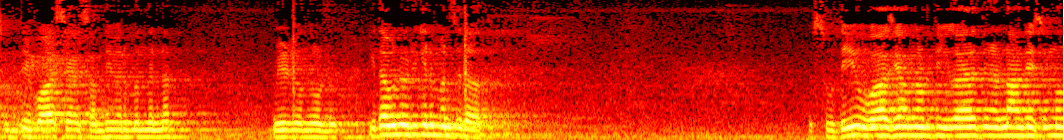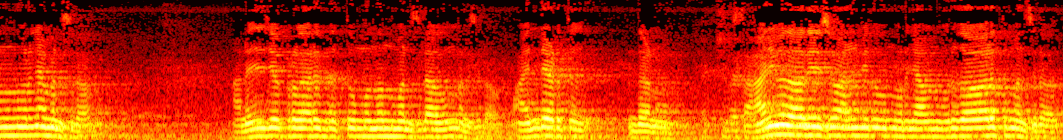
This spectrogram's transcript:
ശുദ്ധിഭാഷ സന്ധി വരുമ്പം തന്നെ വീഴുന്നുണ്ട് ഇതവനൊരിക്കലും മനസ്സിലാകത്തില്ല ശ്രുതി ഉപാസ എന്നിടത്ത് വികാരത്തിന് എണ്ണാദേശം വന്നെന്ന് പറഞ്ഞാൽ മനസ്സിലാകും. അനജിജപ്രകാരം തത്വം വന്നെന്ന് മനസ്സിലാകും മനസ്സിലാകും. അതിന്റെ അടുത്ത് എന്താണ്? സ്ഥാനികതാദേശം അനുവിധം എന്ന് പറഞ്ഞാൽ അവന് ഒരു കാലത്തും മനസ്സിലാകും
